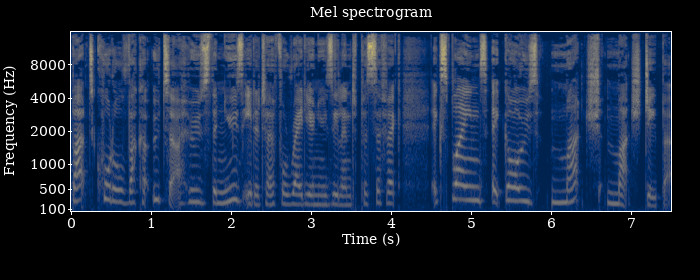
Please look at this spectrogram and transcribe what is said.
But Koro Vakauta, who's the news editor for Radio New Zealand Pacific, explains it goes much, much deeper.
